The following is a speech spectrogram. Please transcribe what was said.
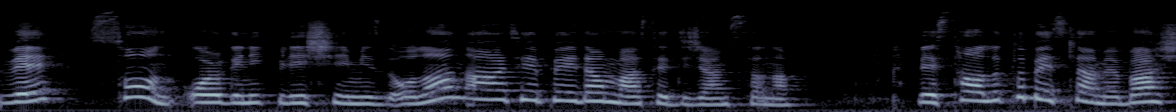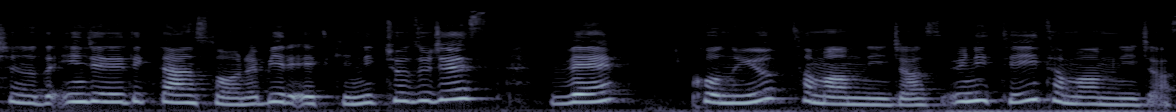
Ve son organik bileşiğimiz olan ATP'den bahsedeceğim sana. Ve sağlıklı beslenme başlığını da inceledikten sonra bir etkinlik çözeceğiz ve konuyu tamamlayacağız. Üniteyi tamamlayacağız.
